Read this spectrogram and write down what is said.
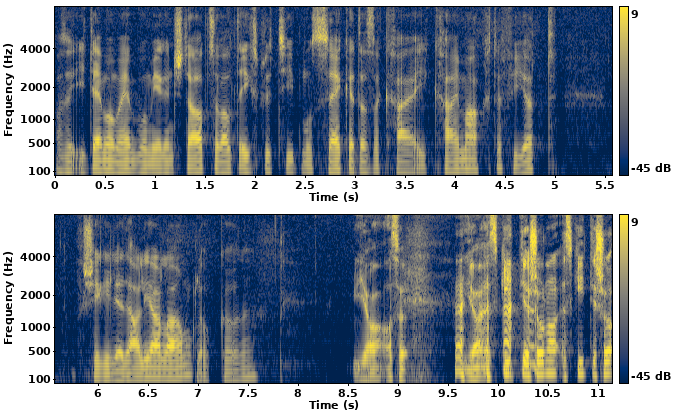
Also in dem Moment, wo mir ein Staatsanwalt explizit muss sagen, dass er keine Keimakte führt, schrillen alle Alarmglocken, oder? Ja, also ja, es gibt ja schon, noch, es gibt ja schon,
